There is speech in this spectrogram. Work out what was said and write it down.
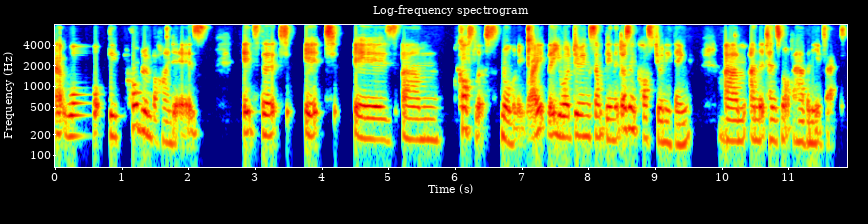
at what the problem behind it is, it's that it is um, costless normally, right? That you are doing something that doesn't cost you anything mm. um, and that tends not to have any effect.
